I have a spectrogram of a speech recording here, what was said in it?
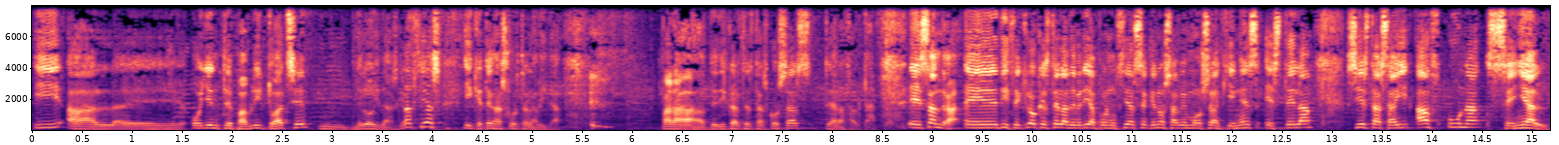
y al eh, oyente Pablito H mm, le doy las gracias y que tenga suerte en la vida para dedicarte a estas cosas te hará falta. Eh, Sandra dice, creo que Estela debería pronunciarse, que no sabemos a quién es. Estela, si estás ahí, haz una señal.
